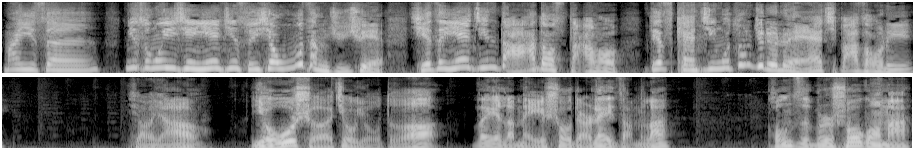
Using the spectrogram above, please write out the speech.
马医生，你说我以前眼睛虽小五脏俱全，现在眼睛大倒是大了，但是看起我总觉得乱七八糟的。小杨，有舍就有得，为了美受点累怎么了？孔子不是说过吗？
